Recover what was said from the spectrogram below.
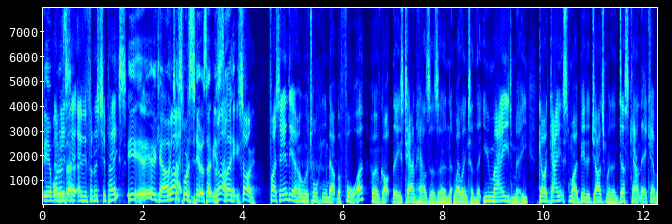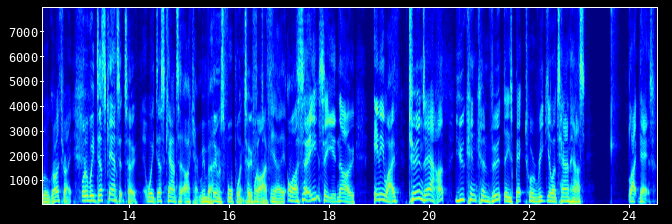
Yeah, what have is you, it? Have you finished your piece? Yeah, okay. I just want to see what's up your Right. sleeve. So, Fysandia, who we were talking about before, who have got these townhouses in Wellington, that you made me go against my better judgment and discount that capital growth rate. what did we discount it to? I We discounted, I can't remember. I think it was four point two five. Yeah. yeah. Well, see, see, you know. Anyway, turns out you can convert these back to a regular townhouse like that.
